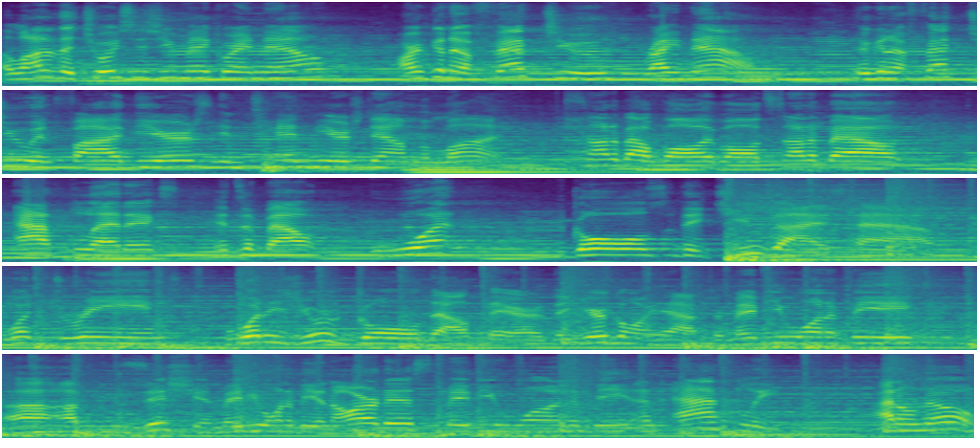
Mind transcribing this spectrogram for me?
a lot of the choices you make right now aren't going to affect you right now. They're going to affect you in five years, in 10 years down the line. It's not about volleyball, it's not about athletics, it's about what goals that you guys have, what dreams, what is your goal out there that you're going after? Maybe you want to be uh, a musician, maybe you want to be an artist, maybe you want to be an athlete. I don't know.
